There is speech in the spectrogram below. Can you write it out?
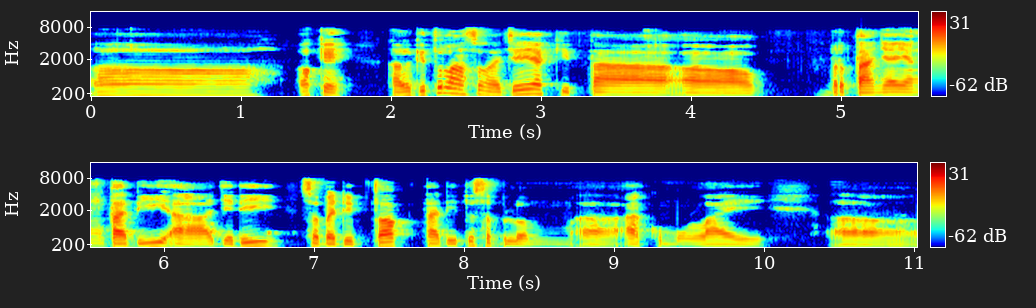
eh Oke, kalau gitu langsung aja ya kita eh, bertanya yang tadi. eh, jadi, Sobat Deep Talk, tadi itu sebelum eh, aku mulai eh,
